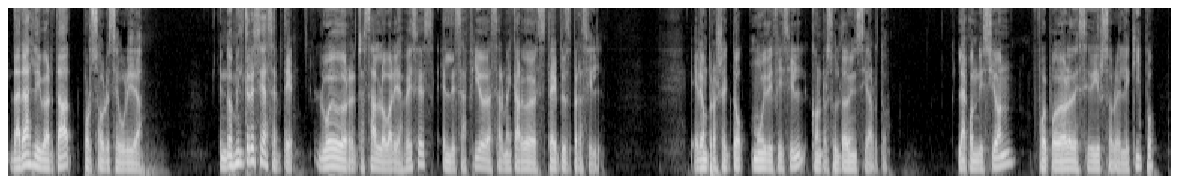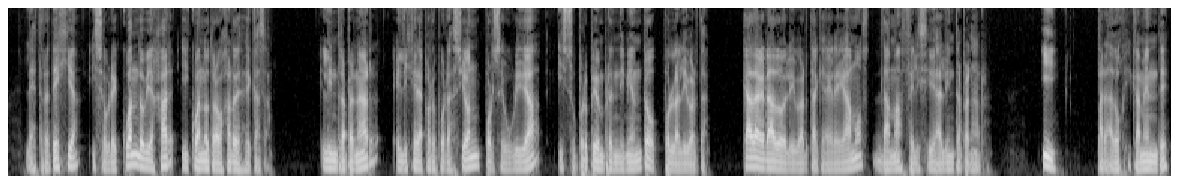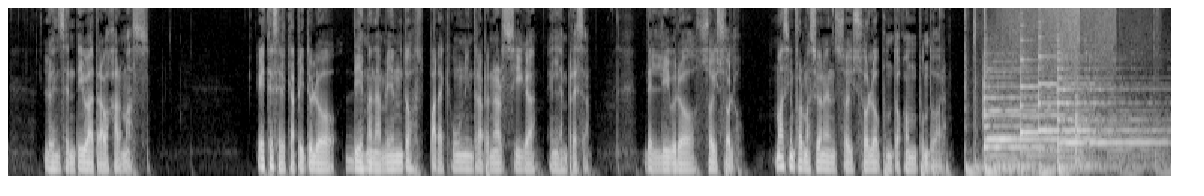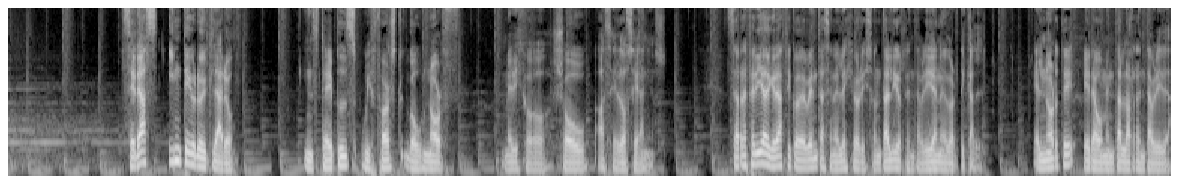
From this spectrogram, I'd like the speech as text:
Darás libertad por sobreseguridad. En 2013 acepté, luego de rechazarlo varias veces, el desafío de hacerme cargo de Staples Brasil. Era un proyecto muy difícil con resultado incierto. La condición fue poder decidir sobre el equipo, la estrategia y sobre cuándo viajar y cuándo trabajar desde casa. El intrapreneur elige la corporación por seguridad y su propio emprendimiento por la libertad. Cada grado de libertad que agregamos da más felicidad al intrapreneur. Y, paradójicamente, lo incentiva a trabajar más. Este es el capítulo 10 mandamientos para que un intrapreneur siga en la empresa, del libro Soy Solo. Más información en soysolo.com.ar. Serás íntegro y claro. In Staples we first go north, me dijo Joe hace 12 años. Se refería al gráfico de ventas en el eje horizontal y rentabilidad en el vertical. El norte era aumentar la rentabilidad.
